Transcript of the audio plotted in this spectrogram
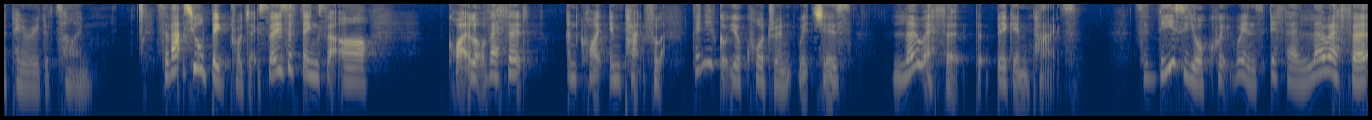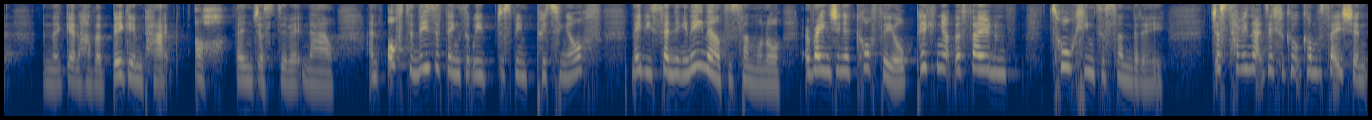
a period of time. So that's your big projects. Those are things that are quite a lot of effort and quite impactful. Then you've got your quadrant, which is low effort but big impact. So these are your quick wins. If they're low effort and they're going to have a big impact, oh, then just do it now. And often these are things that we've just been putting off, maybe sending an email to someone or arranging a coffee or picking up the phone and talking to somebody. Just having that difficult conversation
